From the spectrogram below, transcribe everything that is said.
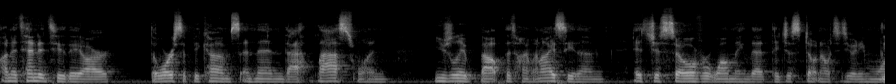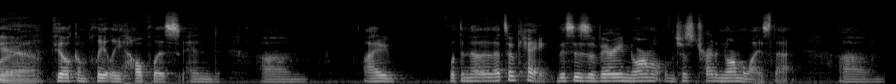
unattended to they are, the worse it becomes. And then that last one, usually about the time when I see them, it's just so overwhelming that they just don't know what to do anymore. Yeah. Feel completely helpless. And um, I let them know that that's okay. This is a very normal, just try to normalize that. Um,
